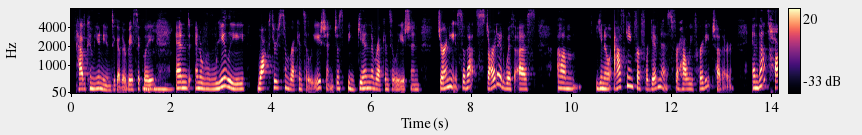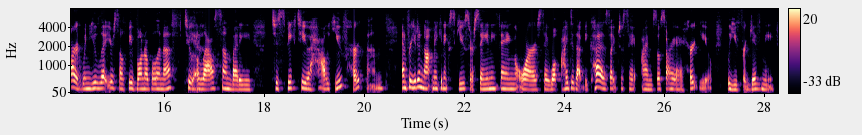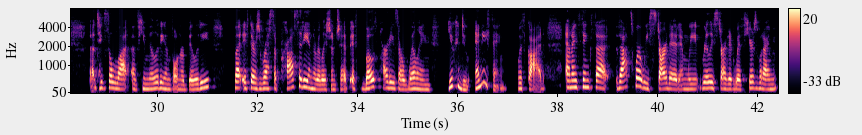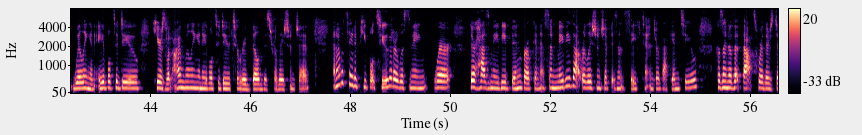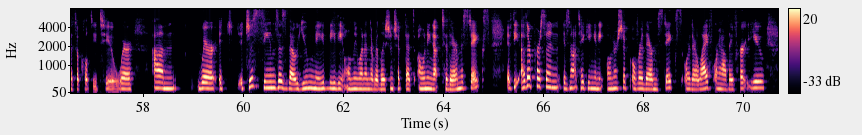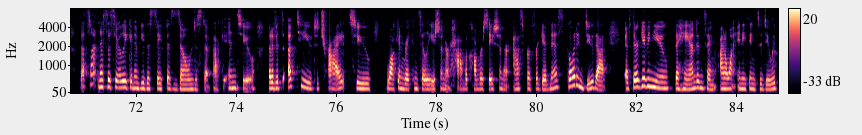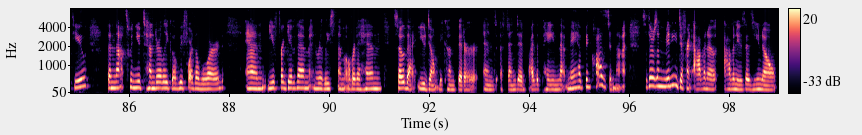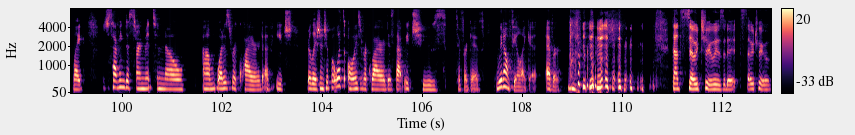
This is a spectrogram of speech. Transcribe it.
have communion together basically mm-hmm. and and really walk through some reconciliation just begin the reconciliation journey so that started with us um, you know, asking for forgiveness for how we've hurt each other. And that's hard when you let yourself be vulnerable enough to yeah. allow somebody to speak to you how you've hurt them and for you to not make an excuse or say anything or say, well, I did that because, like, just say, I'm so sorry I hurt you. Will you forgive me? That takes a lot of humility and vulnerability. But if there's reciprocity in the relationship, if both parties are willing, you can do anything with God. And I think that that's where we started. And we really started with here's what I'm willing and able to do. Here's what I'm willing and able to do to rebuild this relationship. And I would say to people too that are listening, where there has maybe been brokenness and maybe that relationship isn't safe to enter back into, because I know that that's where there's difficulty too, where, um, where it it just seems as though you may be the only one in the relationship that's owning up to their mistakes. If the other person is not taking any ownership over their mistakes or their life or how they've hurt you, that's not necessarily going to be the safest zone to step back into. But if it's up to you to try to walk in reconciliation or have a conversation or ask for forgiveness, go ahead and do that. If they're giving you the hand and saying, I don't want anything to do with you, then that's when you tenderly go before the Lord and you forgive them and release them over to Him so that you don't become bitter and offended by the pain that may have been caused in that. So there's a many different avenue, avenues, as you know, like just having discernment to know um, what is required of each relationship. But what's always required is that we choose to forgive. We don't feel like it ever. That's so true, isn't it? So true.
